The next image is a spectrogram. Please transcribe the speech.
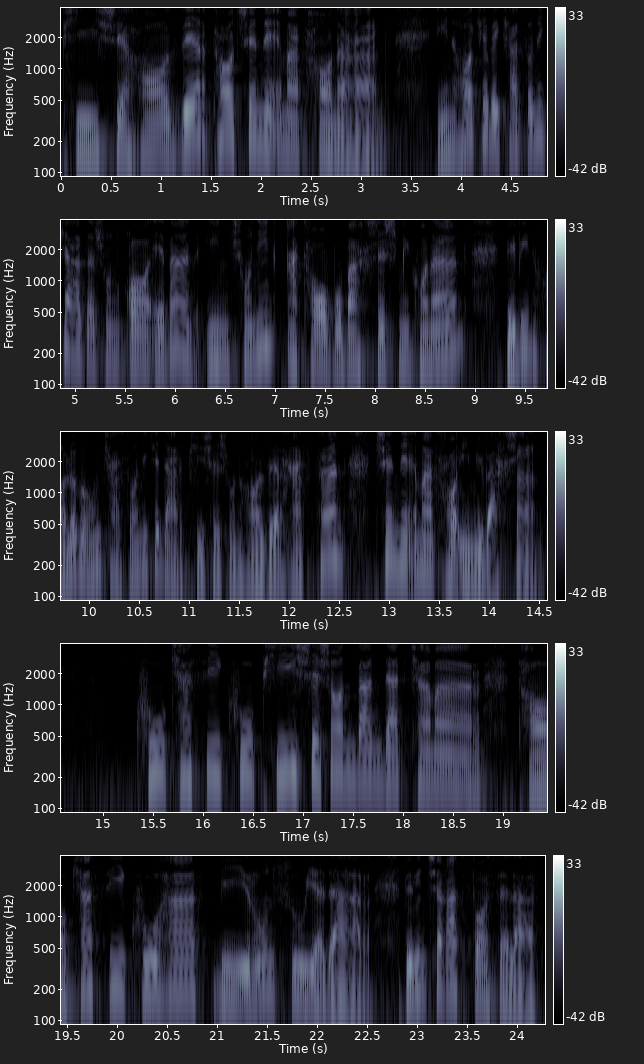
پیش حاضر تا چه نعمت ها نهند. اینها که به کسانی که ازشون قائبند این چونین عطا و بخشش می‌کنند. ببین حالا به اون کسانی که در پیششون حاضر هستند چه نعمت هایی میبخشند. کو کسی کو پیششان بندد کمر تا کسی کو هست بیرون سوی در. ببین چقدر فاصله است.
